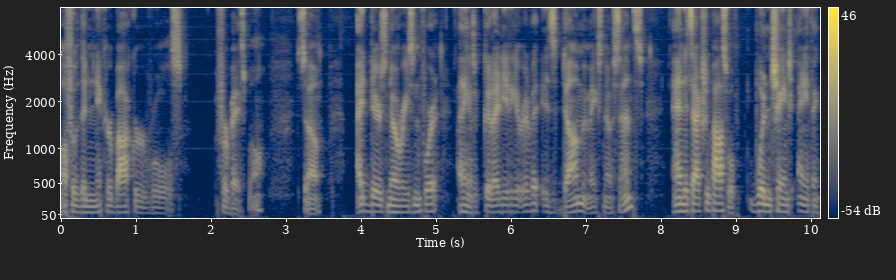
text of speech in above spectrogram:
off of the Knickerbocker rules for baseball. So, I, there's no reason for it. I think it's a good idea to get rid of it. It's dumb. It makes no sense. And it's actually possible. Wouldn't change anything.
